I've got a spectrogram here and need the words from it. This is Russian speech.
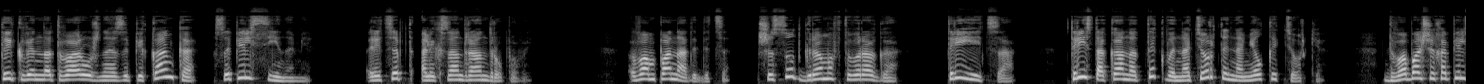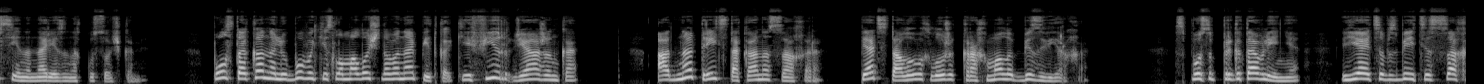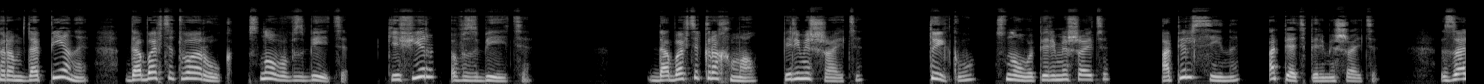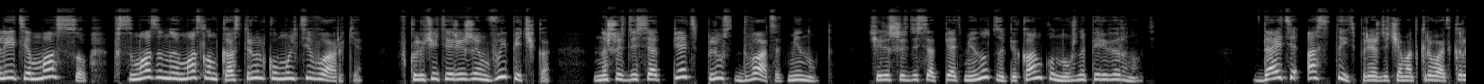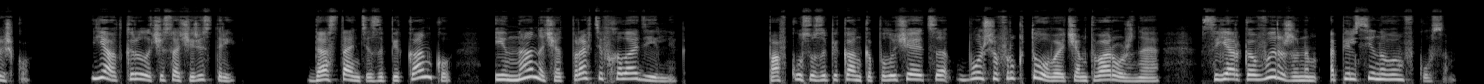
Тыквенно-творожная запеканка с апельсинами. Рецепт Александры Андроповой. Вам понадобится 600 граммов творога, 3 яйца, 3 стакана тыквы, натертой на мелкой терке, 2 больших апельсина, нарезанных кусочками, полстакана любого кисломолочного напитка, кефир, ряженка, 1 треть стакана сахара, 5 столовых ложек крахмала без верха. Способ приготовления – Яйца взбейте с сахаром до пены, добавьте творог, снова взбейте. Кефир взбейте. Добавьте крахмал, перемешайте. Тыкву, снова перемешайте. Апельсины, опять перемешайте. Залейте массу в смазанную маслом кастрюльку мультиварки. Включите режим выпечка на 65 плюс 20 минут. Через 65 минут запеканку нужно перевернуть. Дайте остыть, прежде чем открывать крышку. Я открыла часа через три. Достаньте запеканку и на ночь отправьте в холодильник. По вкусу запеканка получается больше фруктовая, чем творожная, с ярко выраженным апельсиновым вкусом.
